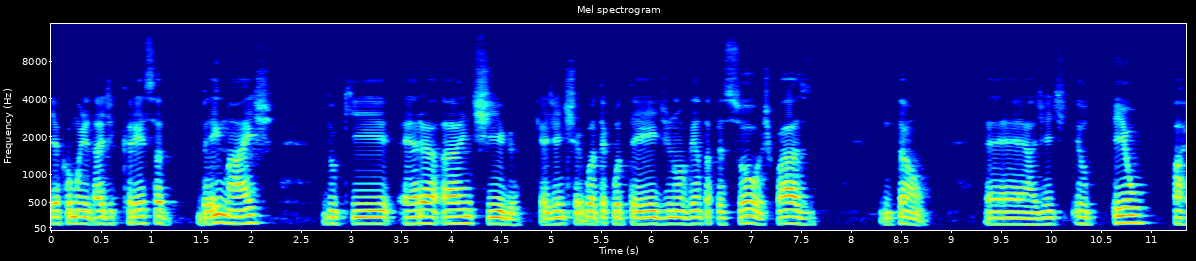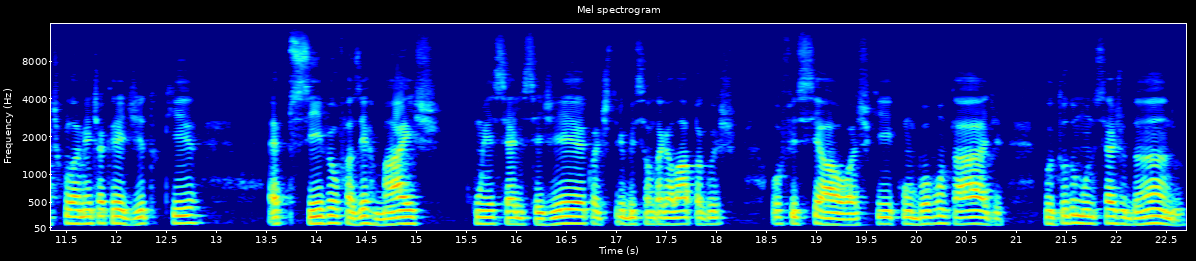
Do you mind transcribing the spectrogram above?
e a comunidade cresça bem mais do que era a antiga, que a gente chegou a ter coteio de 90 pessoas quase. Então, é, a gente, eu, eu particularmente acredito que é possível fazer mais com esse LCG, com a distribuição da Galápagos oficial. Acho que com boa vontade, com todo mundo se ajudando,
